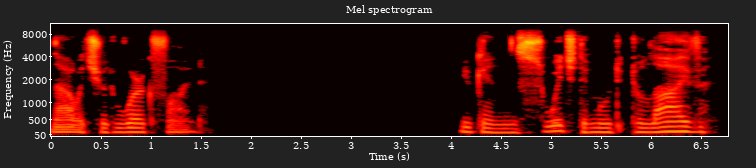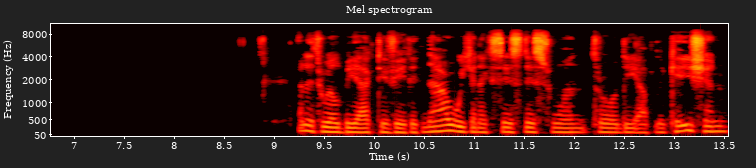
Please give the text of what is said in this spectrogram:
Now it should work fine you can switch the mode to live. And it will be activated. Now we can access this one through the application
